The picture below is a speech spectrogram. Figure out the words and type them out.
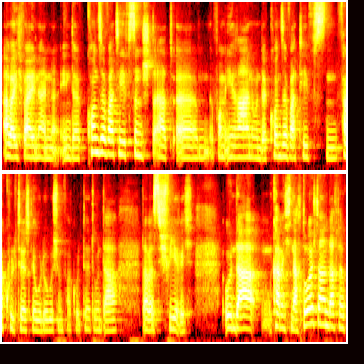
Aber ich war in, einer, in der konservativsten Stadt ähm, vom Iran und der konservativsten Fakultät, geologischen Fakultät. Und da, da war es schwierig. Und da kam ich nach Deutschland, dachte,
